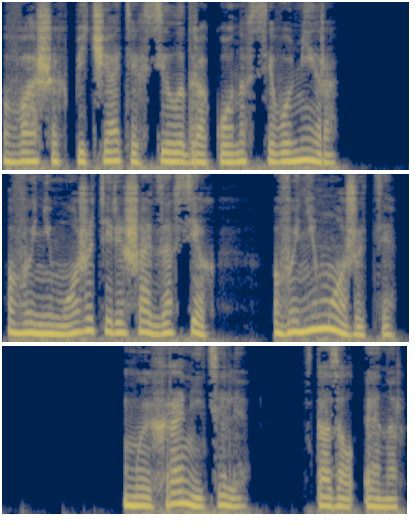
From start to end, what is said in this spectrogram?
«В ваших печатях сила драконов всего мира. Вы не можете решать за всех, вы не можете». «Мы хранители», — сказал Эннер.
